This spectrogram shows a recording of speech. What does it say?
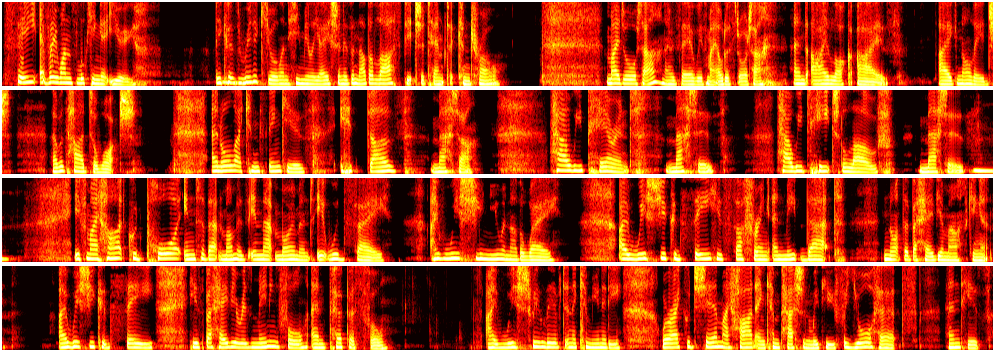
See, everyone's looking at you. Because ridicule and humiliation is another last ditch attempt at control. My daughter, and I was there with my eldest daughter, and I lock eyes. I acknowledge that was hard to watch. And all I can think is, it does matter. How we parent matters. How we teach love matters. Mm. If my heart could pour into that mummers in that moment, it would say, I wish you knew another way. I wish you could see his suffering and meet that, not the behavior masking it. I wish you could see his behavior is meaningful and purposeful. I wish we lived in a community where I could share my heart and compassion with you for your hurts and his.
